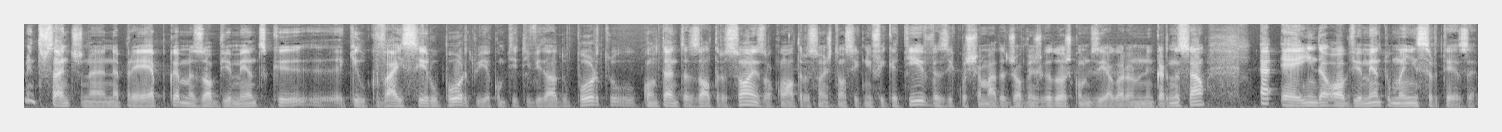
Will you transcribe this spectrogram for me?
interessantes na, na pré-época, mas obviamente que aquilo que vai ser o Porto e a competitividade do Porto, com tantas alterações ou com alterações tão significativas e com a chamada de jovens jogadores, como dizia agora na Encarnação, uh, é ainda, obviamente, uma incerteza.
